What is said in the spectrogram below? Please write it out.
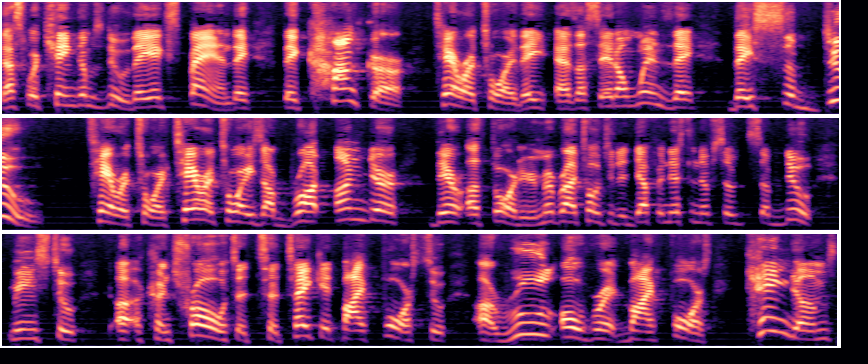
That's what kingdoms do. They expand. They they conquer territory. They, as I said on Wednesday, they subdue territory. Territories are brought under their authority. Remember, I told you the definition of sub- subdue means to uh, control, to, to take it by force, to uh, rule over it by force. Kingdoms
